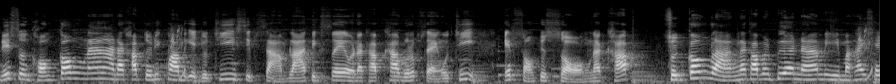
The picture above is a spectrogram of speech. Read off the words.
ในส่วนของกล้องหน้านะครับ ตัวนี้ความละเอียดอยู่ที่ 13 ล้านพิกเซลนะครับค่ารูรับแสงอยู่ที่ f 2.2 นะครับส่วนกล้องหลังนะครับเพื่อนๆนะมีมาให้ใช้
